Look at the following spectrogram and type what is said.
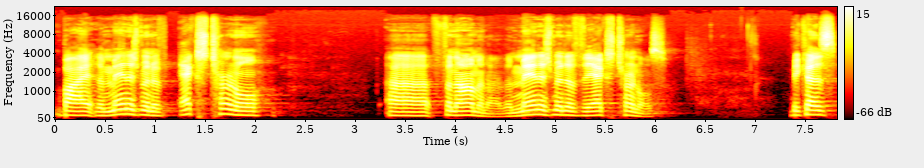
by the management of external uh, phenomena, the management of the externals. Because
